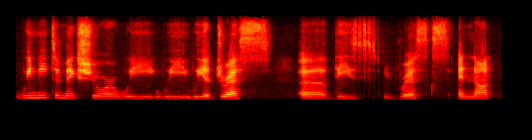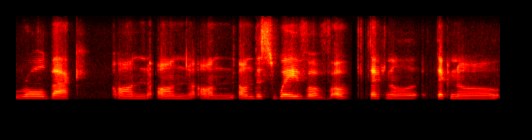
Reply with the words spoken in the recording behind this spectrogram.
we need to make sure we we we address uh, these risks and not roll back on on on on this wave of of techno techno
